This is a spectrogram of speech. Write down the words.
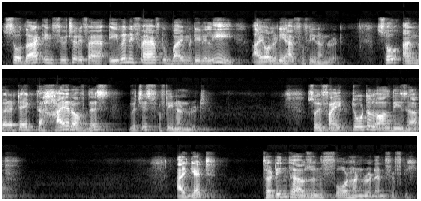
so that in future if I even if I have to buy material E I already have 1500 so I'm going to take the higher of this which is 1500 so if I total all these up I get 13450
